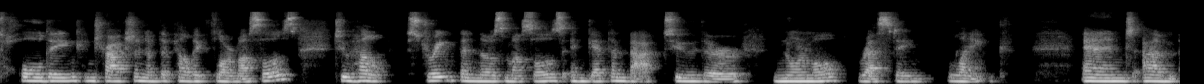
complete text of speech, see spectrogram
holding contraction of the pelvic floor muscles to help strengthen those muscles and get them back to their normal resting length. And um,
